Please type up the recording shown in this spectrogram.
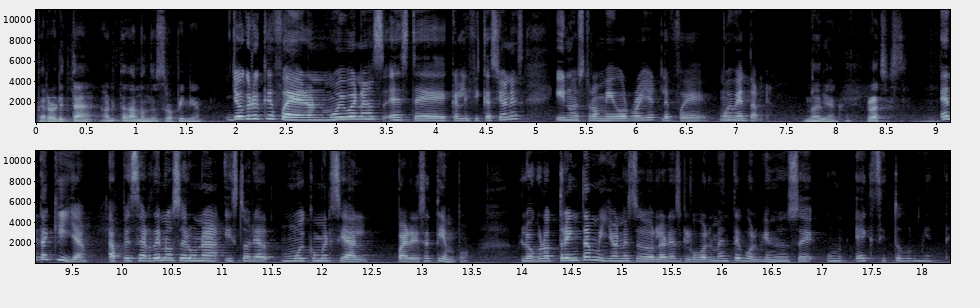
pero ahorita, ahorita damos nuestra opinión. Yo creo que fueron muy buenas este, calificaciones y nuestro amigo Roger le fue muy bien también. Muy bien, gracias. En taquilla, a pesar de no ser una historia muy comercial para ese tiempo, logró 30 millones de dólares globalmente, volviéndose un éxito durmiente.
